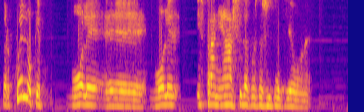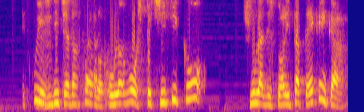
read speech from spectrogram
per quello che vuole, eh, vuole estraniarsi da questa situazione. E quindi mm. c'è da fare un lavoro specifico sulla gestualità tecnica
